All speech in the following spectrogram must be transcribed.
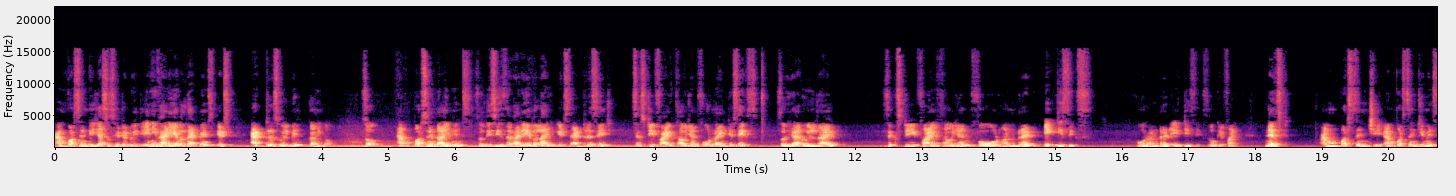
ampersand is associated with any variable that means its address will be coming out. So ampersand i means so this is the variable i its address is 65496. So here we will write 65486 486 okay fine. Next ampersand j. Ampersand j means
